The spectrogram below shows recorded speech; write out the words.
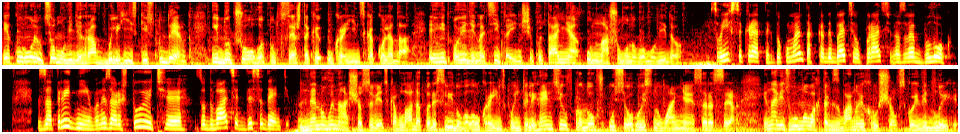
Яку роль у цьому відіграв бельгійський студент? І до чого тут все ж таки українська коляда? Відповіді на ці та інші питання у нашому новому відео. В своїх секретних документах КДБ цю операцію назве блок. За три дні вони заарештують за зо 20 дисидентів. Не новина, що совєтська влада переслідувала українську інтелігенцію впродовж усього існування СРСР, і навіть в умовах так званої хрущовської відлиги.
